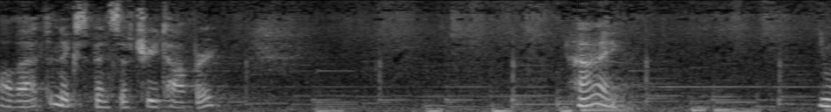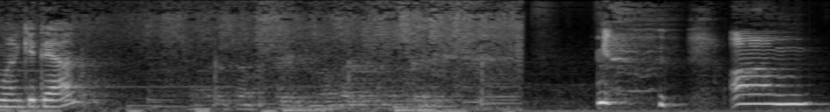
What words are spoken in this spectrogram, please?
Well, that's an expensive tree topper. Hi. You want to get down? Um,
